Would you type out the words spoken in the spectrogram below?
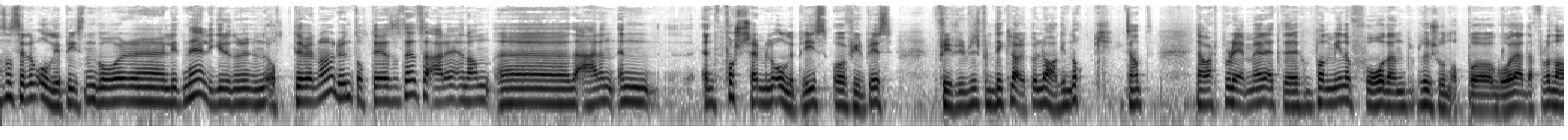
altså Selv om oljeprisen går eh, litt ned, ligger under, under 80 vel nå, rundt 80 et sted, så er det en, annen, det er en, en en forskjell mellom oljepris og fuelpris. Fyrpris, for De klarer ikke å lage nok. ikke sant? Det har vært problemer etter pandemien å få den produksjonen opp og gå. Det er derfor bl.a.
